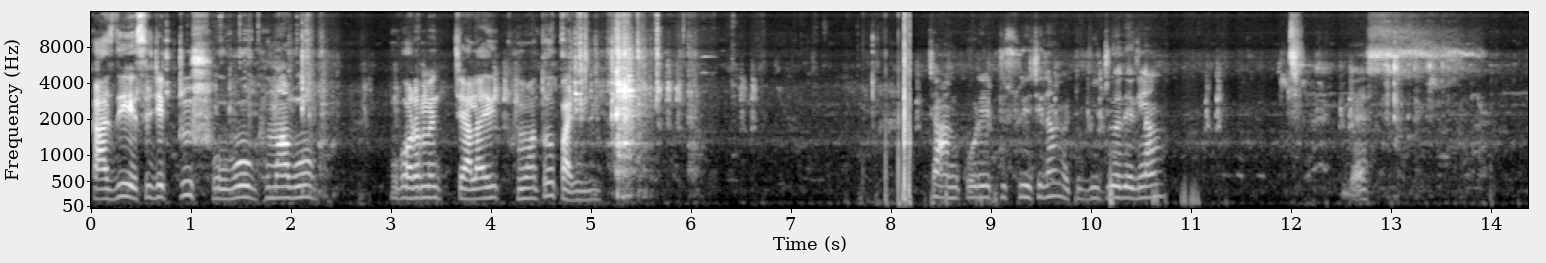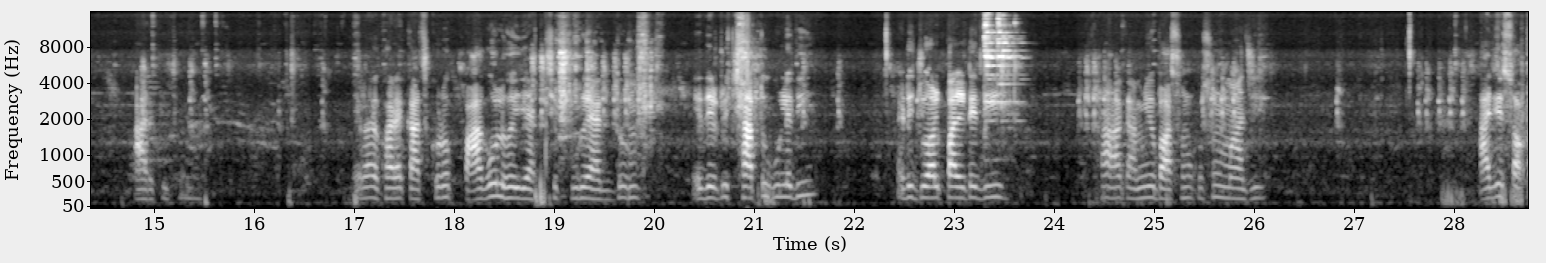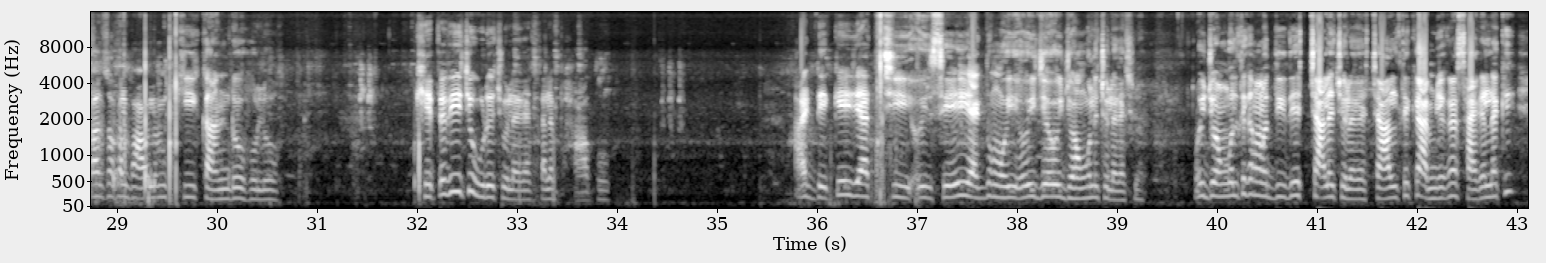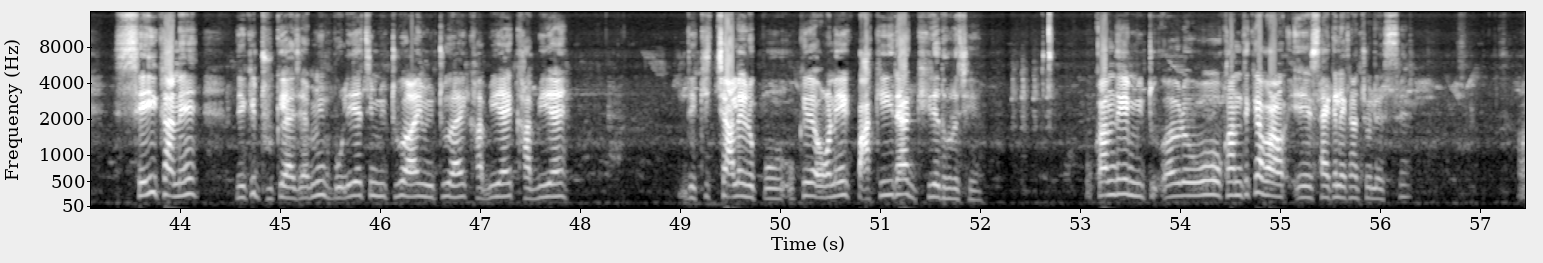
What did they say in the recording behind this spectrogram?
কাজ দিয়ে এসে যে একটু শোবো, ঘুমাবো, গরমের জ্বালায় ঘুমাতেও পারিনি। চান করে একটু শুয়েছিলাম, একটু ভিডিও দেখলাম। ব্যাস। আর কিছু না। এবার ঘরে কাজ করো পাগল হয়ে যাচ্ছে পুরো একদম। এদের একটু ছাতু গুলে দিই, একটু জল পাল্টে দিই। থাক, আমিও বাসন কুসন মাজি। আজকে সকাল সকাল ভাবলাম কি কাণ্ড হলো। খেতে দিয়েছি, উড়ে চলে গেছে, তাহলে ভাবো। আর ডেকেই যাচ্ছি, ওই সেই একদম ওই ওই যে ওই জঙ্গলে চলে গেছিল। ওই জঙ্গল থেকে আমার দিদির চালে চলে গেছে। চাল থেকে আমি যেখানে সাইকেল রাখি, সেইখানে দেখি ঢুকে আছে। আমি বলে যাচ্ছি, মিঠু আয় মিঠু আয়, খাবি আয় খাবি আয়। দেখি চালের ওপর, ওকে অনেক পাখিরা ঘিরে ধরেছে। ওখান থেকে মিঠু, আর ও ওখান থেকে আবার এ সাইকেল এখানে চলে এসছে।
